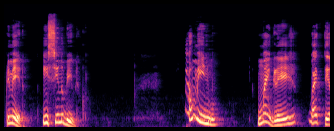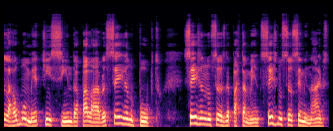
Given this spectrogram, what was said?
Primeiro, ensino bíblico. É o mínimo. Uma igreja vai ter lá o momento de ensino da palavra, seja no púlpito, seja nos seus departamentos, seja nos seus seminários,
